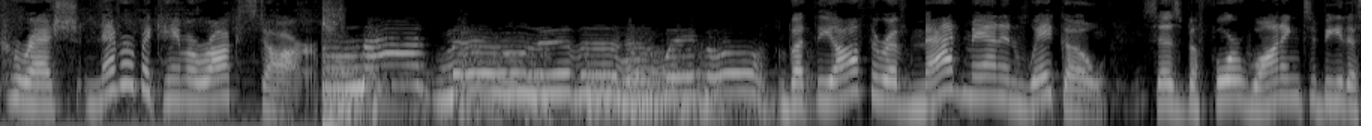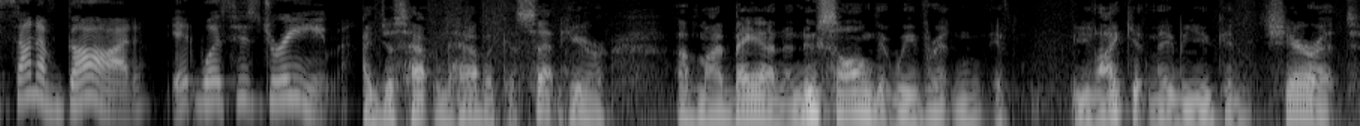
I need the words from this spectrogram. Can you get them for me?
Koresh never became a rock star. But the author of Madman in Waco says before wanting to be the son of God, it was his dream. I just happen to have a cassette here of my band, a new song that we've written. If you like it, maybe you could share it.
